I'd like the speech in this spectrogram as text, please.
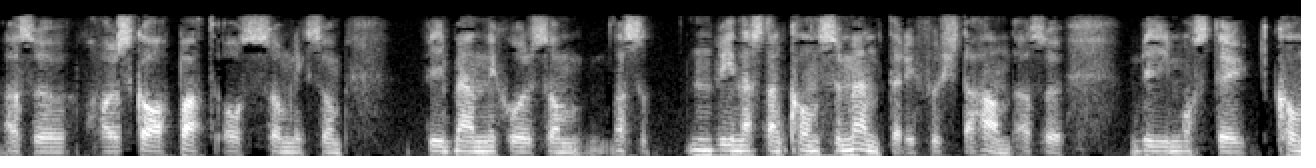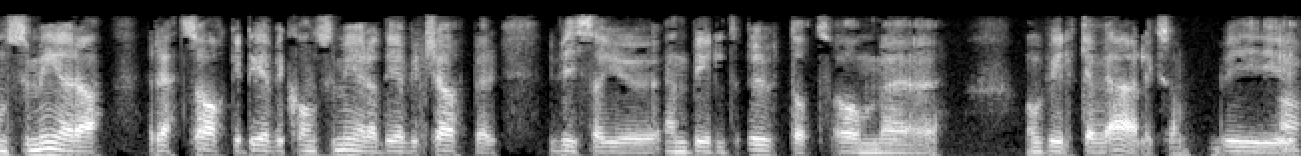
alltså har skapat oss som liksom vi människor som, alltså vi är nästan konsumenter i första hand. Alltså vi måste konsumera rätt saker. Det vi konsumerar, det vi köper visar ju en bild utåt om eh, om vilka vi är liksom. Vi, Ja.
